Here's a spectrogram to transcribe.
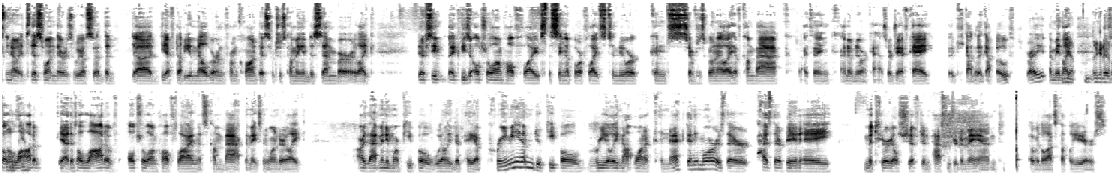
you know, it's this one. There's, we also had the uh, DFW Melbourne from Qantas, which is coming in December. Like, there seem like these ultra long haul flights, the Singapore flights to Newark and San Francisco and LA have come back. I think I know Newark has or JFK. They just got they got both right. I mean, like Yep, there's a both, lot of yeah, there's a lot of ultra long haul flying that's come back that makes me wonder like, are that many more people willing to pay a premium? Do people really not want to connect anymore? Is there has there been a material shift in passenger demand over the last couple of years?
